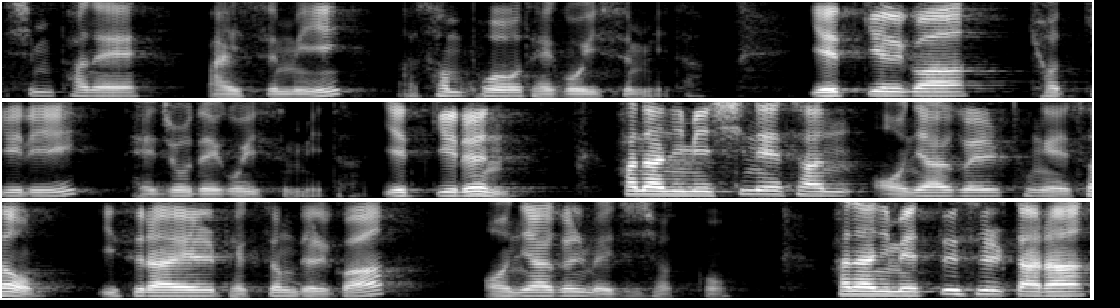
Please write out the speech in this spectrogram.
심판의 말씀이 선포되고 있습니다. 옛길과 곁길이 대조되고 있습니다. 옛길은 하나님이 시내산 언약을 통해서 이스라엘 백성들과 언약을 맺으셨고 하나님의 뜻을 따라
